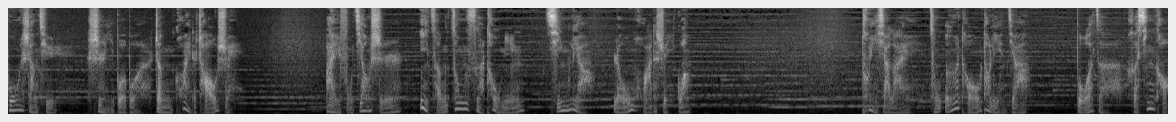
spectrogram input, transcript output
扑上去，是一波波整块的潮水；爱抚礁石，一层棕色透明、清亮、柔滑的水光。退下来，从额头到脸颊、脖子和心口，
